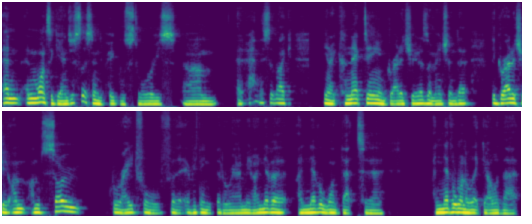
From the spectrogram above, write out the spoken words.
and, and once again, just listening to people's stories, um, and, and this is like you know connecting and gratitude as i mentioned that the gratitude i'm i'm so grateful for everything that around me and i never i never want that to i never want to let go of that.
